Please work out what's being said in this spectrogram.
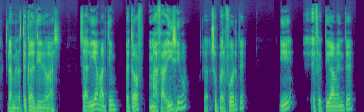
En la menoteca del diario As. Salía Martín Petrov mazadísimo, súper fuerte, y efectivamente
